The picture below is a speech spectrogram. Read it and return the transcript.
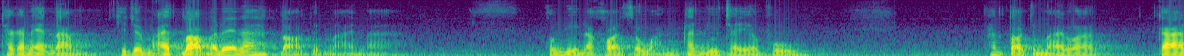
ถ้าก็แนะนำเขียนจดหมายตอบมาด้วยนะตอบจดหมายมา ผมอยู่นครสวรรค์ท่านอยู่ชัยภูมิ ท่านตอบจดหมายว่าการ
